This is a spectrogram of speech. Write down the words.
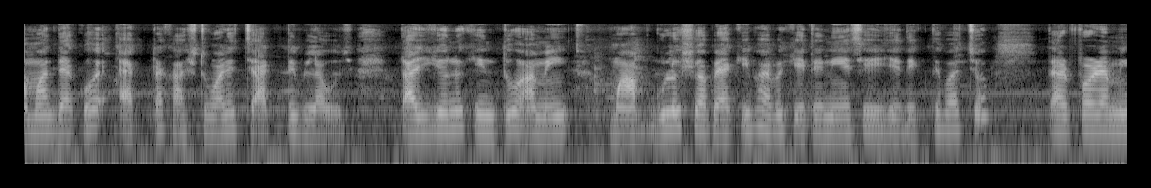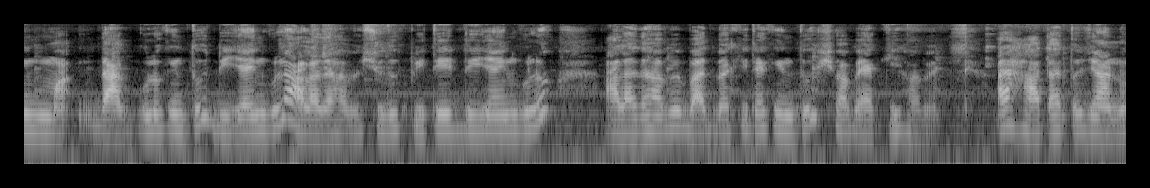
আমার দেখো, একটা কাস্টমারের চারটে ব্লাউজ তাই জন্য কিন্তু আমি মাপগুলো সব একইভাবে কেটে নিয়েছি। এই যে দেখতে পাচ্ছ তারপর আমি দাগগুলো কিন্তু ডিজাইনগুলো আলাদা হবে। শুধু পিঠের ডিজাইনগুলো আলাদা হবে বাদ বাকিটা কিন্তু সব একই হবে। আর হাতা তো জানো,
